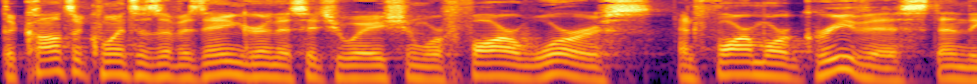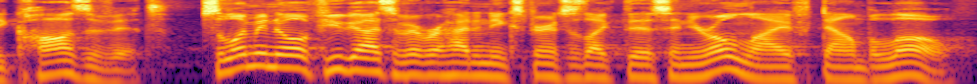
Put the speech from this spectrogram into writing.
The consequences of his anger in this situation were far worse and far more grievous than the cause of it. So let me know if you guys have ever had any experiences like this in your own life down below.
